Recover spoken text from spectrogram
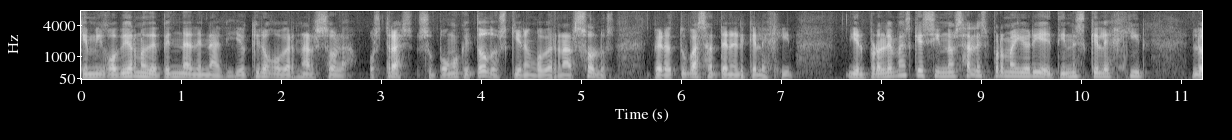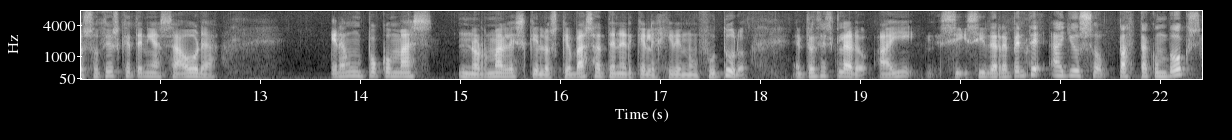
que mi gobierno dependa de nadie, yo quiero gobernar sola. Ostras, supongo que todos quieren gobernar solos, pero tú vas a tener que elegir. Y el problema es que si no sales por mayoría y tienes que elegir, los socios que tenías ahora eran un poco más normales que los que vas a tener que elegir en un futuro. Entonces, claro, ahí, si, si de repente Ayuso pacta con Vox,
